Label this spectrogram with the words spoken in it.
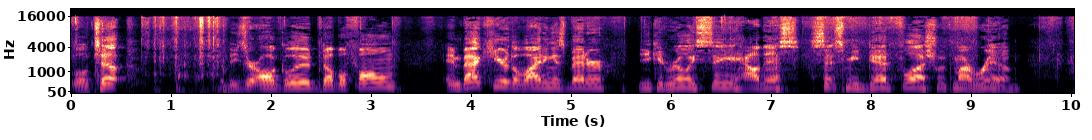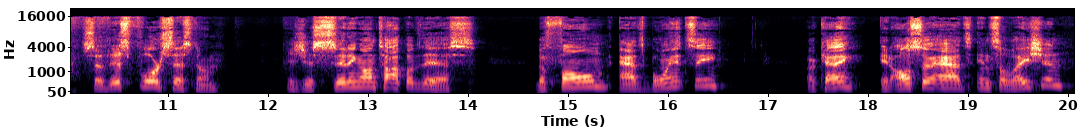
Little tip, so these are all glued, double foam. And back here, the lighting is better. You can really see how this sits me dead flush with my rib. So this floor system is just sitting on top of this. The foam adds buoyancy, okay? It also adds insulation.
